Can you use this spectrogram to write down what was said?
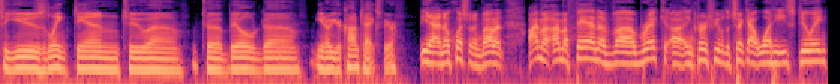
to use LinkedIn to uh, to build uh, you know your contact sphere. Yeah, no question about it. I'm a I'm a fan of uh, Rick. Uh, encourage people to check out what he's doing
